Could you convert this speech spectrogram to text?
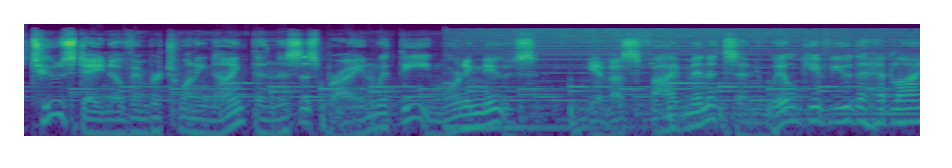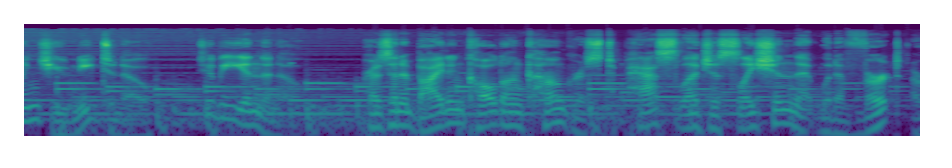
Tuesday, November 29th, and this is Brian with the Morning News. Give us five minutes and we'll give you the headlines you need to know to be in the know. President Biden called on Congress to pass legislation that would avert a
